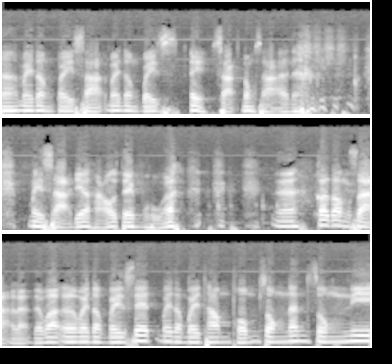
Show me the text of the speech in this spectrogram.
นะไม่ต้องไปสะไม่ต้องไป เอ้สะต้องสะนะ ไม่สะเดี๋ยวหาวเต็มหัวนะก็ต้องสะแหละแต่ว่าเออไม่ต้องไปเซตไม่ต้องไปทำผมทรงนั้นทรงนี้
